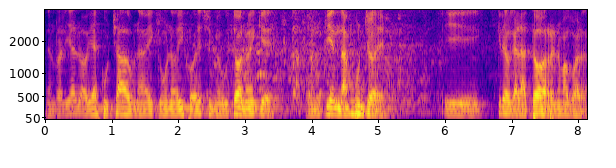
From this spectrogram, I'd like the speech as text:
en realidad lo había escuchado una vez que uno dijo eso y me gustó, no es que entienda mucho de... Y creo que a la torre, no me acuerdo.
